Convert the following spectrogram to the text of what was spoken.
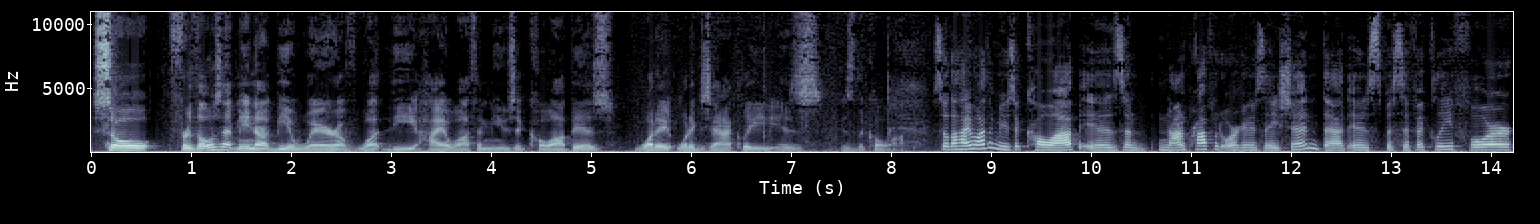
So, for those that may not be aware of what the Hiawatha Music Co-op is, what it, what exactly is is the co-op? So the Hiawatha Music Co-op is a nonprofit organization that is specifically for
